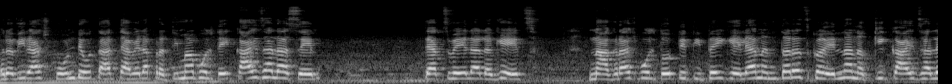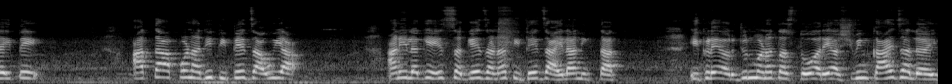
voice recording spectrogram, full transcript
रविराज फोन ठेवतात त्यावेळेला प्रतिमा बोलते काय झालं असेल? त्याच वेळेला लगेच नागराज बोलतो ते तिथे गेल्यानंतरच कळेल ना नक्की काय झालंय ते. आता आपण आधी तिथे जाऊया. आणि लगेच सगळेजणं तिथे जायला निघतात. इकडे अर्जुन म्हणत असतो अरे अश्विन काय झालं आहे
